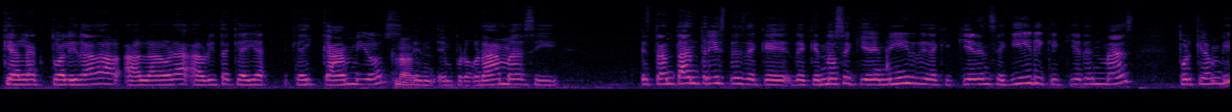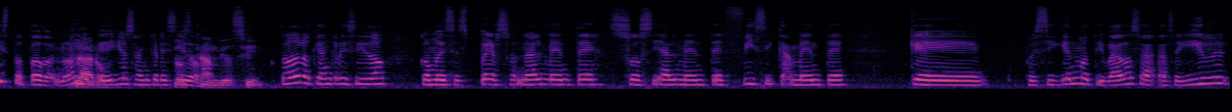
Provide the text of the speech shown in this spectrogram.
Que a la actualidad, a, la hora, ahorita que, haya, que hay cambios en, en, programas y están tan tristes de que, de que no se quieren ir, de que quieren seguir y que quieren más, porque han visto todo, ¿no? lo que ellos han crecido. Los cambios, sí. Todo lo que han crecido, como dices, personalmente, socialmente, físicamente, que pues siguen motivados a, seguir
